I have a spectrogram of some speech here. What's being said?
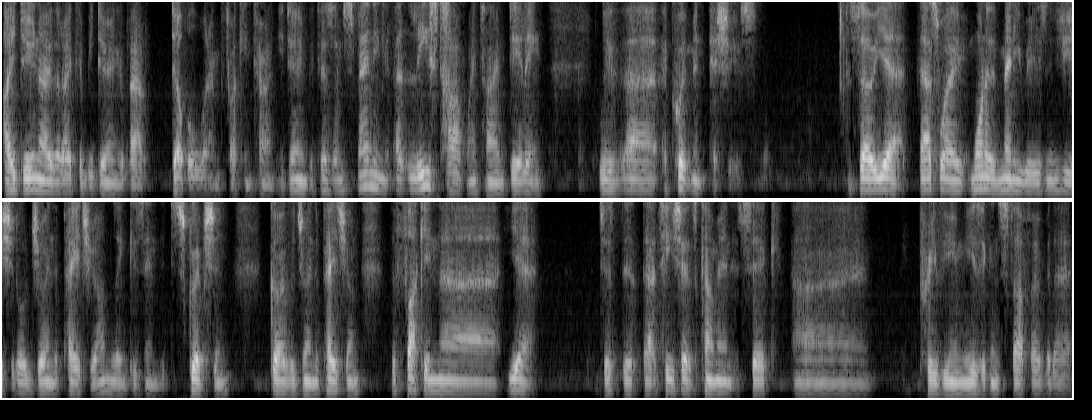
I do know that I could be doing about double what I'm fucking currently doing because I'm spending at least half my time dealing with uh, equipment issues. So yeah, that's why one of the many reasons you should all join the Patreon. Link is in the description. Go over, join the Patreon. The fucking uh, yeah, just the, that t-shirt's coming. It's sick. Uh, preview music and stuff over there.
